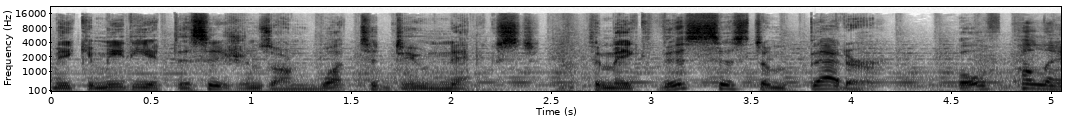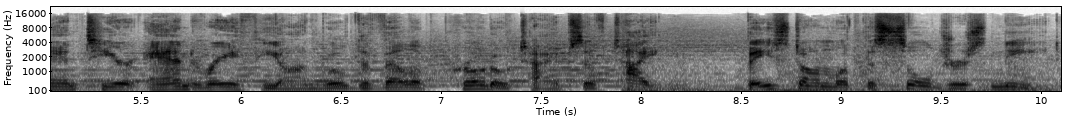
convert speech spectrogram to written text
make immediate decisions on what to do next. To make this system better, both Palantir and Raytheon will develop prototypes of Titan based on what the soldiers need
